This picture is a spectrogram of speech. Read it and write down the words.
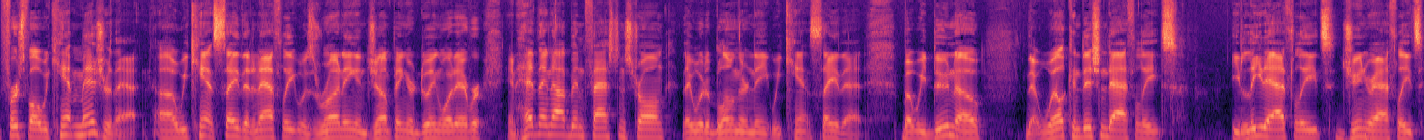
First of all, we can't measure that. Uh, we can't say that an athlete was running and jumping or doing whatever, and had they not been fast and strong, they would have blown their knee. We can't say that. But we do know that well conditioned athletes elite athletes, junior athletes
